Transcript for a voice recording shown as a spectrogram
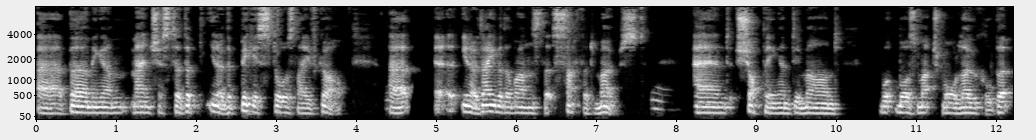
uh, Birmingham, Manchester, the you know the biggest stores they've got. Uh, uh, you know, they were the ones that suffered most, Yeah. and shopping and demand was much more local. But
